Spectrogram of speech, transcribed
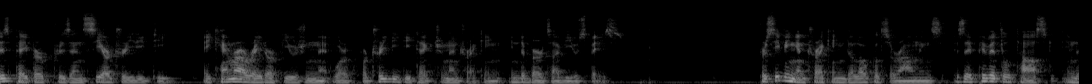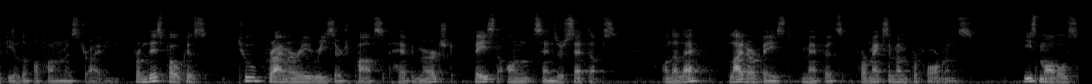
This paper presents CR3DT, a camera radar fusion network for 3D detection and tracking in the bird's eye view space. Perceiving and tracking the local surroundings is a pivotal task in the field of autonomous driving. From this focus, two primary research paths have emerged based on sensor setups. On the left, LiDAR-based methods for maximum performance. These models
